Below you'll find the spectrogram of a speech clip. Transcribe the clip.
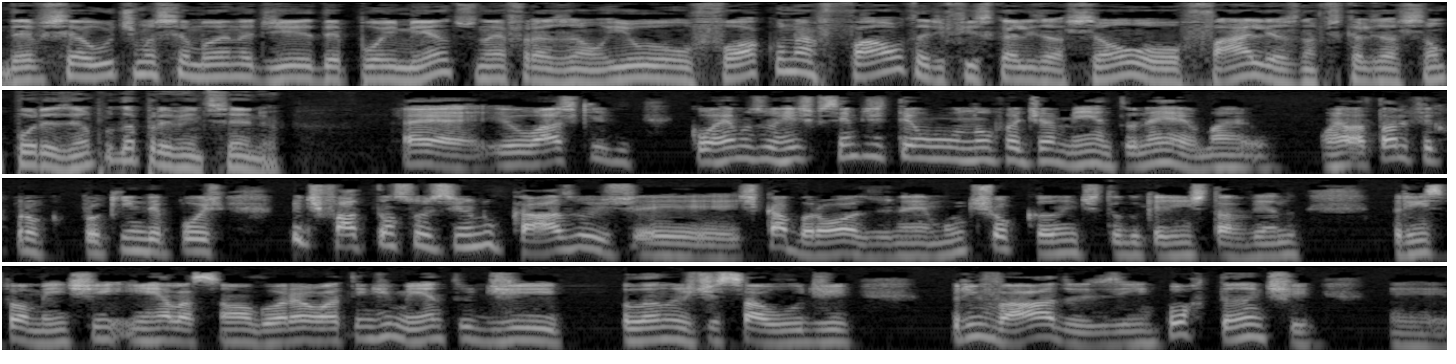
deve ser a última semana de depoimentos, né, Frazão? E o foco na falta de fiscalização ou falhas na fiscalização, por exemplo, da Prevent Senior. É, eu acho que corremos o risco sempre de ter um novo adiamento, né? O relatório fica um pouquinho depois, porque de fato estão surgindo casos é, escabrosos, né? Muito chocante tudo que a gente está vendo, principalmente em relação agora ao atendimento de planos de saúde privados e importante é,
